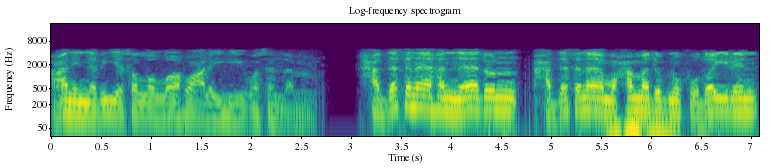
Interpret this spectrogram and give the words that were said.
عن النبي صلى الله عليه وسلم. حدثنا هناد حدثنا محمد بن فضيل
